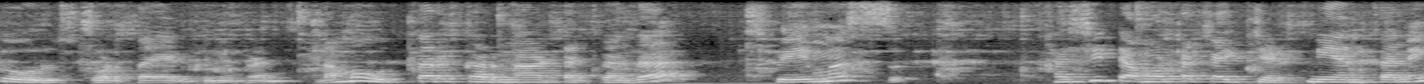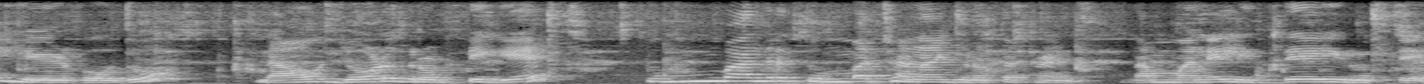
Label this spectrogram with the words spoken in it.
ತೋರಿಸ್ಕೊಡ್ತಾ ಇರ್ತೀನಿ ಫ್ರೆಂಡ್ಸ್ ನಮ್ಮ ಉತ್ತರ ಕರ್ನಾಟಕದ ಫೇಮಸ್ ಹಸಿ ಟೊಮೊಟೊಕಾಯಿ ಚಟ್ನಿ ಅಂತಲೇ ಹೇಳ್ಬೋದು. ನಾವು ಜೋಳದ ರೊಟ್ಟಿಗೆ ತುಂಬ ಅಂದರೆ ತುಂಬ ಚೆನ್ನಾಗಿರುತ್ತೆ ಫ್ರೆಂಡ್ಸ್ ನಮ್ಮ ಮನೇಲಿ ಇದ್ದೇ ಇರುತ್ತೆ.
